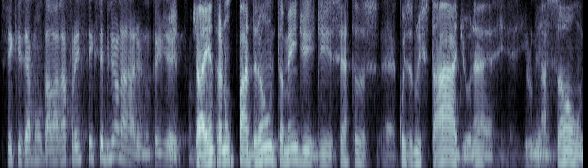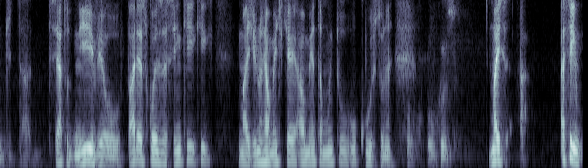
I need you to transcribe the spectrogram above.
se quiser montar lá na frente, você tem que ser bilionário, não tem jeito. Já entra num padrão também de, de certas é, coisas no estádio, né? Iluminação, de, certo nível, várias coisas assim que, que imagino realmente que aumenta muito o custo, né? O, o custo. Mas, assim,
